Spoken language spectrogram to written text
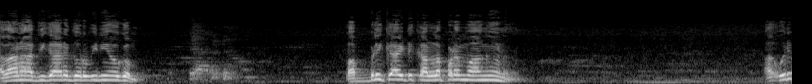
അതാണ് അധികാര ദുർവിനിയോഗം. പബ്ലിക്കായിട്ട് കള്ളപ്പണം വാങ്ങുകയാണ്. ഒരു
